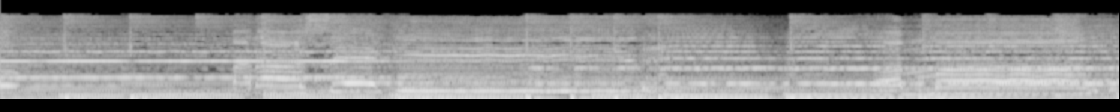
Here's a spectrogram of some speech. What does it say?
para seguir amándonos.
